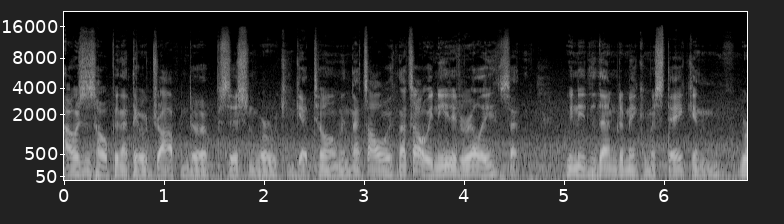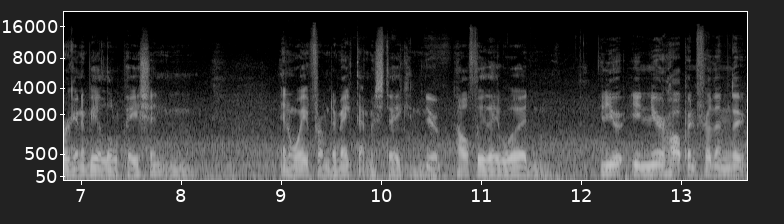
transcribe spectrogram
I was just hoping that they would drop into a position where we can get to them, and that's all we, that's all we needed really. So we needed them to make a mistake, and we are going to be a little patient and and wait for them to make that mistake, and Yep. hopefully they would. And You, and you're hoping for them to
